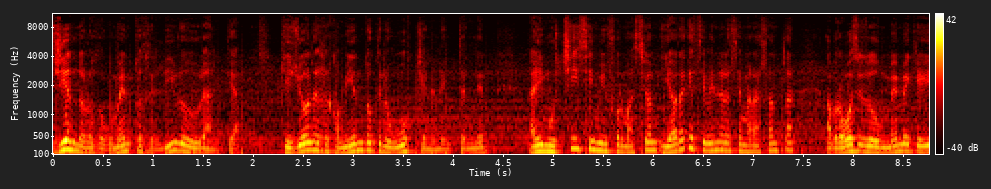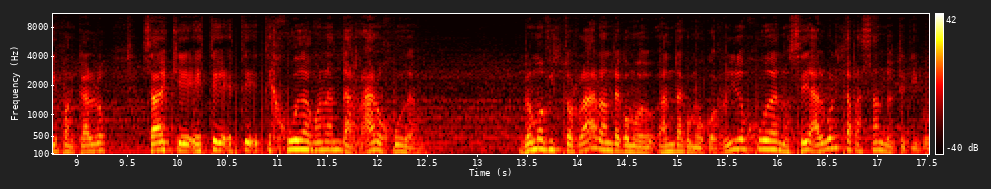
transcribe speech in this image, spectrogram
yendo los documentos del libro Durantia, que yo les recomiendo que lo busquen en la internet. Hay muchísima información y ahora que se viene la Semana Santa, a propósito de un meme que vi Juan Carlos, sabes que este, este, este Judas bueno, anda raro, Judas. Lo hemos visto raro, anda como, anda como corrido Judas, no sé, algo le está pasando a este tipo.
